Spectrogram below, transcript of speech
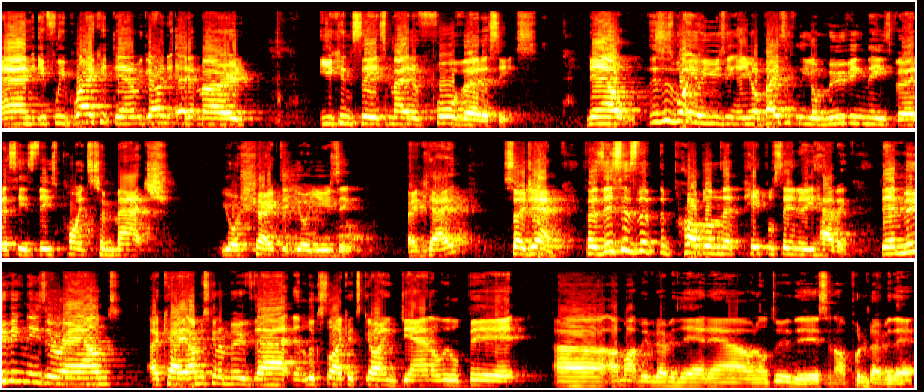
And if we break it down, we go into edit mode, you can see it's made of four vertices. Now, this is what you're using, and you're basically you're moving these vertices, these points to match your shape that you're using, okay? So Jan, so this is the, the problem that people seem to be having. They're moving these around, okay, I'm just going to move that, and it looks like it's going down a little bit, uh, I might move it over there now, and I'll do this, and I'll put it over there.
